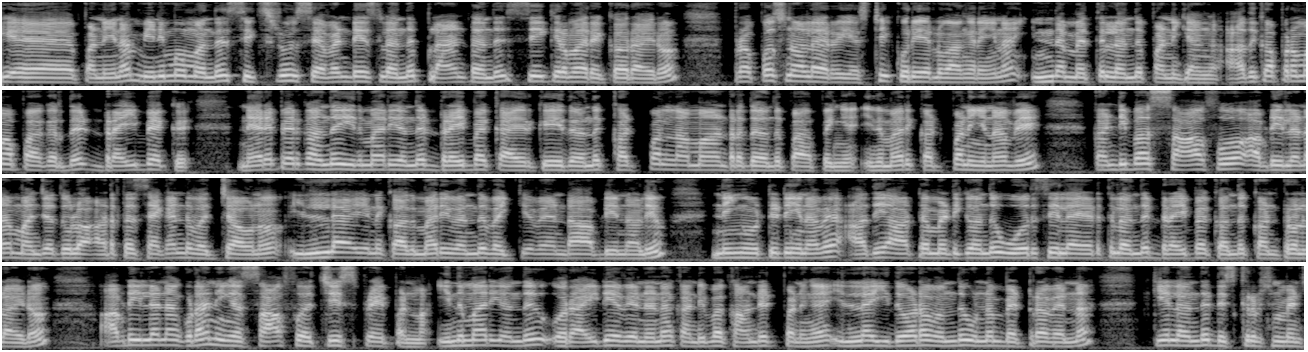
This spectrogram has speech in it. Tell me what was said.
பண்ணிங்கன்னா மினிமம் வந்து சிக்ஸ் டு செவன் டேஸில் வந்து பிளான்ட் வந்து சீக்கிரமாக ரெக்கவர் ஆயிரும். ப்ரொபோஷனல் எஸ்டி குரியர் வாங்குறீங்கன்னா இந்த மெத்தடில் வந்து பண்ணிக்காங்க. அதுக்கப்புறமா பார்க்குறது ட்ரை பேக்கு நிறைய பேருக்கு வந்து இது மாதிரி வந்து ட்ரை பேக் ஆகிருக்கு இது வந்து கட் பண்ணலாமான்றதை வந்து பார்ப்பீங்க இது மாதிரி கட் பண்ணிங்கன்னாவே கண்டிப்பாக சாஃபோ அப்படி இல்லைன்னா மஞ்சத்தூளோ அடுத்த செகண்ட் வச்சாகணும். இல்லை எனக்கு அது மாதிரி வந்து வைக்க வேண்டாம் அப்படின்னு அப்படின்னாலையும் நீங்கள் விட்டுட்டீங்கன்னாவே அதே ஆட்டோமேட்டிக்காக வந்து ஒரு சில இடத்துல வந்து ட்ரை பேக் வந்து கண்ட்ரோல் ஆகிடும் அப்படி இல்லைன்னா கூட நீங்கள் சாஃப் வச்சு ஸ்ப்ரே பண்ணலாம். இந்த மாதிரி வந்து ஒரு ஐடியா வேணும்னா கண்டிப்பாக கான்டாக்ட் பண்ணுங்கள் இல்லை இதோட வந்து இன்னும் பெட்டராக வேணும்னா கீழே வந்து டிஸ்கிரிப்ஷன் மென்ஷன்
